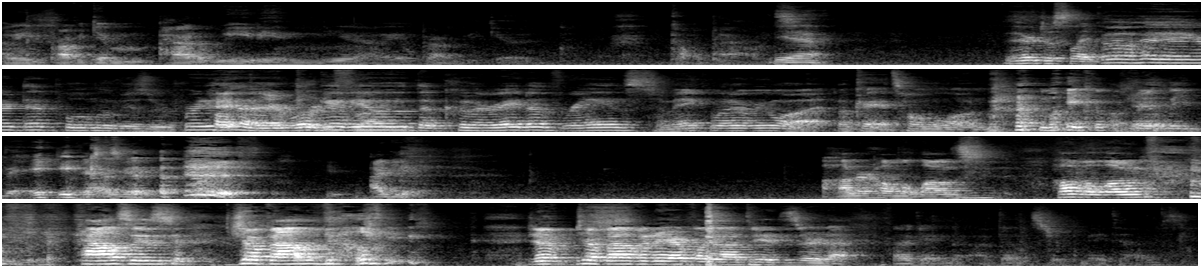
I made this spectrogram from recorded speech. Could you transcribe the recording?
I mean, you probably give him a pound of weed and, you know, he'll probably be good. A couple pounds. Yeah. They're just like, oh hey, our Deadpool movies are pretty Hey, good. We'll pretty give you the creative reins to make whatever you want. Okay, it's Home Alone, but I'm like really baked. Okay, Idea. A hundred Home Alones. Home Alone houses jump out of the building. jump, jump out of an airplane onto a desert island. Okay, no, I've done this trick many times.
